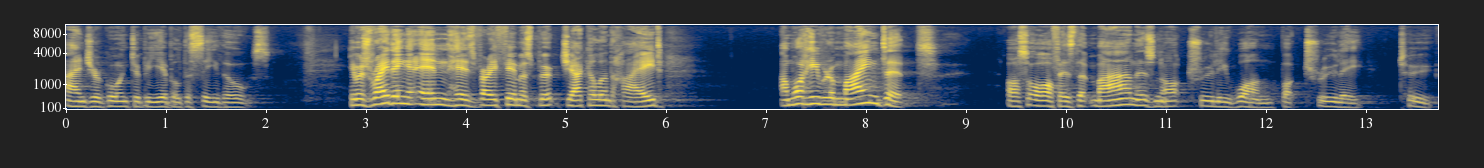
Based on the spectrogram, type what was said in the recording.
and you're going to be able to see those. He was writing in his very famous book, Jekyll and Hyde, and what he reminded us of is that man is not truly one, but truly two.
